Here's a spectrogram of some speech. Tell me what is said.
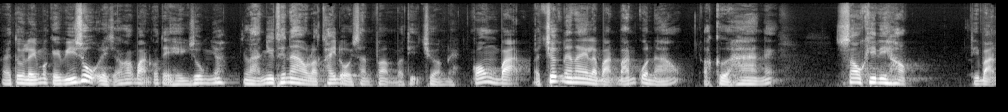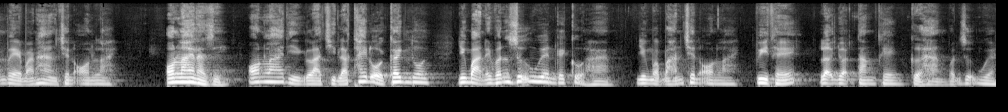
Đấy, tôi lấy một cái ví dụ để cho các bạn có thể hình dung nhé là như thế nào là thay đổi sản phẩm và thị trường này. Có một bạn ở trước đến nay là bạn bán quần áo ở cửa hàng ấy sau khi đi học, thì bạn về bán hàng trên online. Online là gì? Online thì là chỉ là thay đổi kênh thôi, nhưng bạn ấy vẫn giữ nguyên cái cửa hàng, nhưng mà bán trên online. Vì thế, lợi nhuận tăng thêm, cửa hàng vẫn giữ nguyên,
